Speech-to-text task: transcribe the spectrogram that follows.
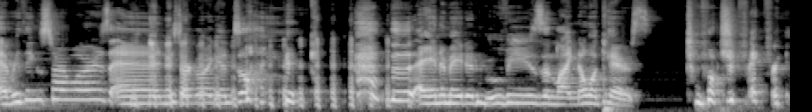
everything Star Wars, and you start going into like the animated movies, and like no one cares. What's your favorite?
